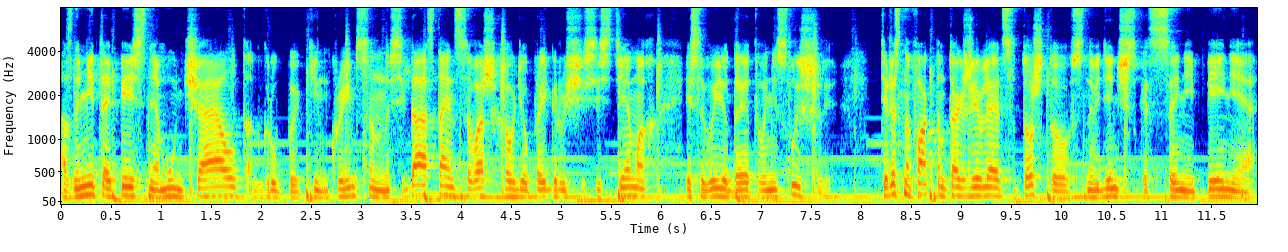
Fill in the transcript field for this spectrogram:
А знаменитая песня Moonchild от группы King Crimson навсегда останется в ваших аудиопроигрывающих системах, если вы ее до этого не слышали. Интересным фактом также является то, что в сновиденческой сцене пения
